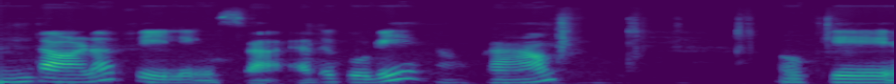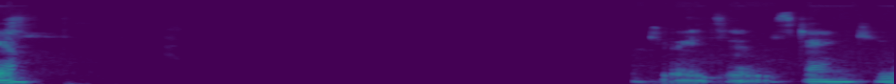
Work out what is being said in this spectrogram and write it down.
എന്താണ് ഫീലിങ്സ് അതുകൂടി നോക്കാം. Okay thank you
